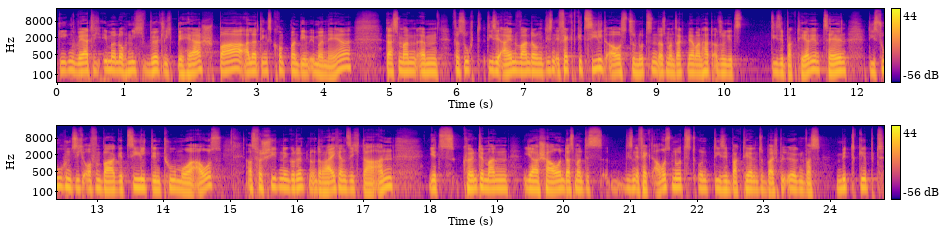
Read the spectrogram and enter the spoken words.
gegenwärtig immer noch nicht wirklich beherrschbar. Allerdings kommt man dem immer näher dass man ähm, versucht, diese Einwanderung, diesen Effekt gezielt auszunutzen, dass man sagt, ja, man hat also jetzt diese Bakterienzellen, die suchen sich offenbar gezielt den Tumor aus, aus verschiedenen Gründen und reichern sich da an. Jetzt könnte man ja schauen, dass man das, diesen Effekt ausnutzt und diese Bakterien zum Beispiel irgendwas mitgibt,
